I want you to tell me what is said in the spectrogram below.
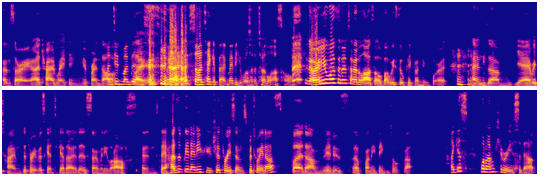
I'm sorry, I tried waking your friend up. I did my Like, best. yeah. Okay, so I take it back. Maybe he wasn't a total asshole. No, he wasn't a total asshole, but we still pick on him for it. and um, yeah, every time the three of us get together, there's so many laughs, and there hasn't been any future threesomes between us, but um, it is a funny thing to talk about. I guess what I'm curious about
